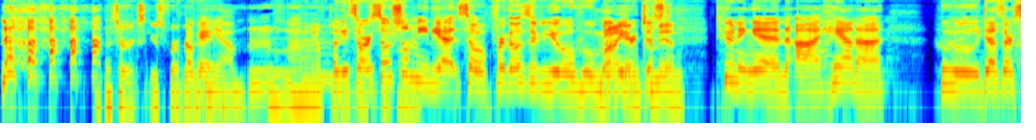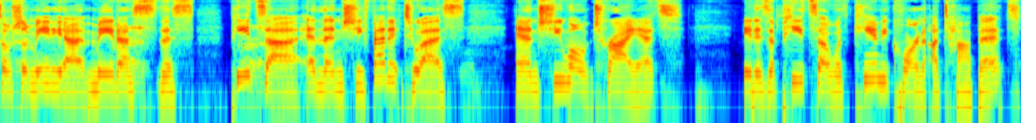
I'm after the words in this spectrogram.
That's her excuse for everything. Okay. Yeah. Mhm, I have Okay, so our social fine. media. So for those of you who maybe Ryan, are just in. tuning in, uh, Hannah, who does our social media, made us this pizza, and then she fed it to us, and she won't try it. It is a pizza with candy corn atop it.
